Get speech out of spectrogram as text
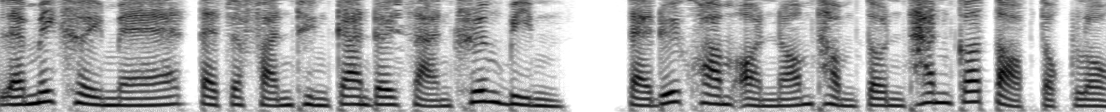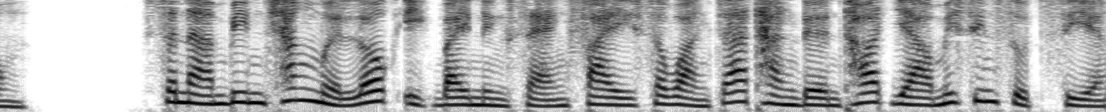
และไม่เคยแม้ แต่จะฝันถึงการโดยสารเครื่องบิน แต่ด้วยความอ่อนน้อมถ่อมตนท่านก็ตอบตกลง สนามบินช่างเหมือนโลกอีกใบหนึ่งแสงไฟ สว่างจ้าทางเดินทอดยาวไม่สิ้นสุดเสียง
